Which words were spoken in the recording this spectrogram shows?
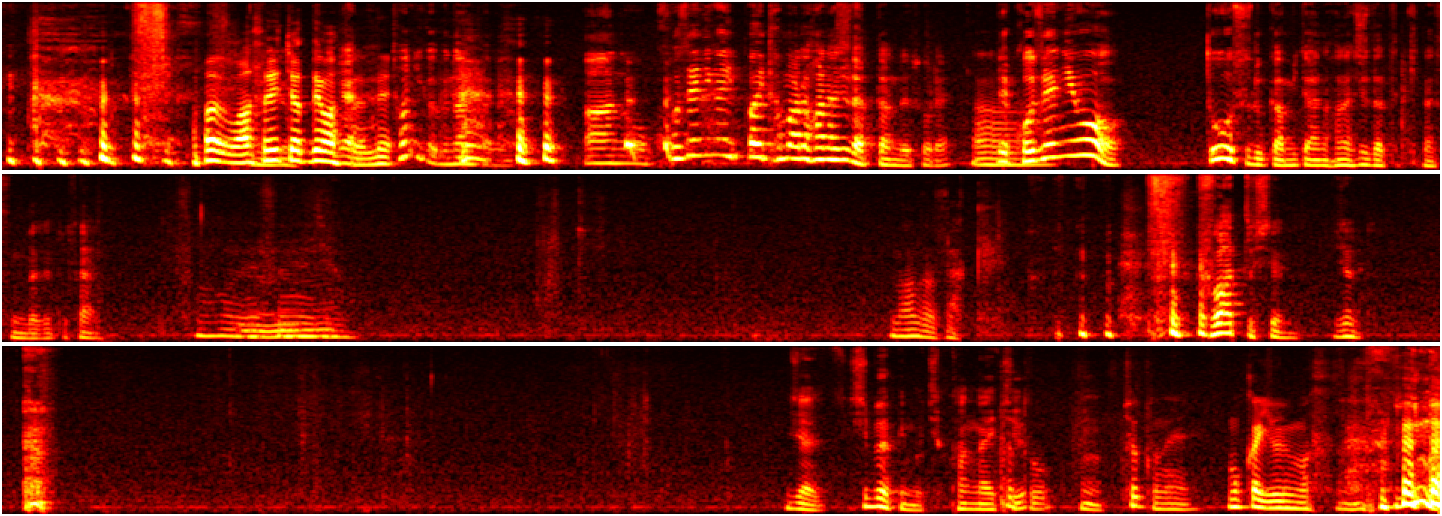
忘れちゃってますよね。とにかくなんかねあの小銭がいっぱい貯まる話だったんだよそれ。で小銭をどうするかみたいな話だった気がするんだけどさ。そうですねうんじゃあ。なんだっけ？ふわっとしてるのじゃあじゃあ渋谷君もちょっと考え中？ちょっとうん、ちょっとねもう一回読みます。今？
